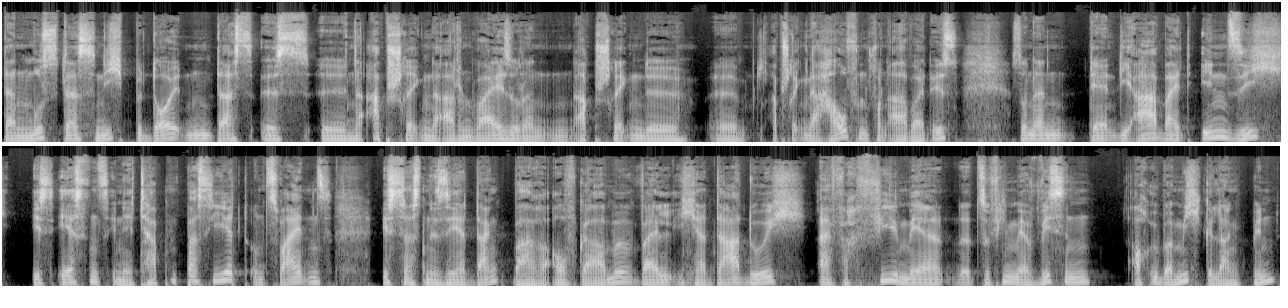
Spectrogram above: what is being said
dann muss das nicht bedeuten, dass es äh, eine abschreckende Art und Weise oder ein abschreckende, äh, abschreckender Haufen von Arbeit ist, sondern der, die Arbeit in sich ist erstens in Etappen passiert und zweitens ist das eine sehr dankbare Aufgabe, weil ich ja dadurch einfach viel mehr, äh, zu viel mehr Wissen auch über mich gelangt bin,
